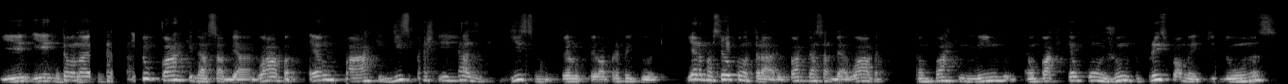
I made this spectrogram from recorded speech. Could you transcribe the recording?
E, e então, nós, e o Parque da Sabiaguaba é um parque desprestigiadíssimo pelo, pela prefeitura. E era para ser o contrário. O Parque da Sabiaguaba é um parque lindo, é um parque que tem um conjunto, principalmente de dunas,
